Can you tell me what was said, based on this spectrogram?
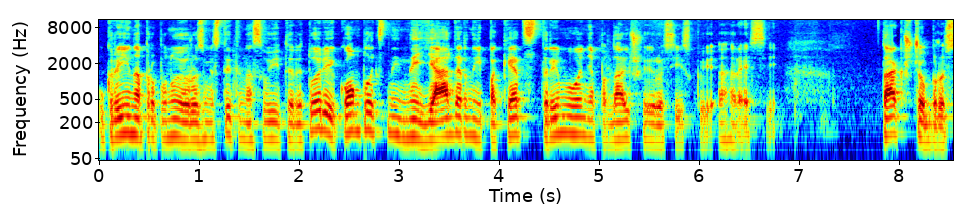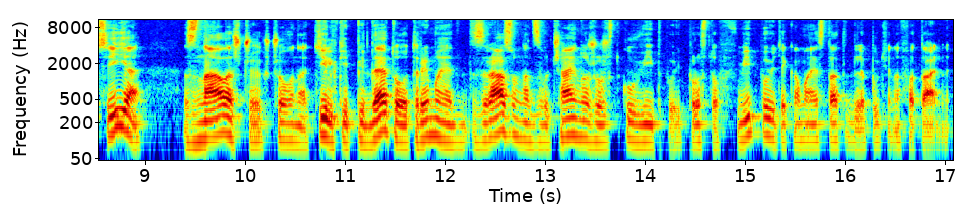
Україна пропонує розмістити на своїй території комплексний неядерний пакет стримування подальшої російської агресії. Так, щоб Росія знала, що якщо вона тільки піде, то отримає зразу надзвичайно жорстку відповідь. Просто відповідь, яка має стати для Путіна фатальною.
